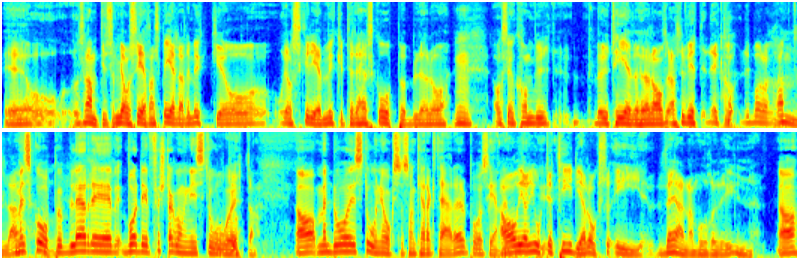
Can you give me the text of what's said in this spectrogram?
Eh, och, samtidigt som jag och Stefan spelade mycket och, och jag skrev mycket till det här skåpbubblor och, Mm. och sen kom ju började TV höra av Alltså du vet, det, det bara ramlar. Men skåpbubblor, eh, var det första gången ni stod... 88. Ja, men då stod ni också som karaktärer på scenen? Ja, vi har gjort det tidigare också i Värnamo-revyn. Ja,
